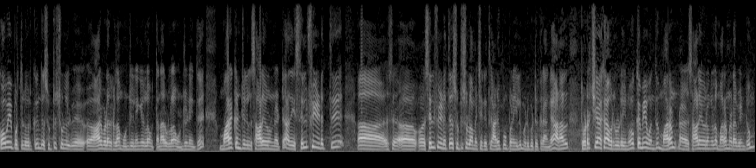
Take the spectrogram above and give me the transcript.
கோவையை பொறுத்தளவிற்கு இந்த சுற்றுச்சூழல் ஆர்வலர்களாம் ஒன்று இளைஞர்களாம் தன்னார்வலாம் ஒன்றிணைந்து மரக்கன்றுகள் சாலையோரம் நட்டு அதை செல்ஃபி எடுத்து செல்ஃபி எடுத்து சுற்றுச்சூழல் அமைச்சகத்துக்கு அனுப்பும் பணியிலும் ஈடுபட்டிருக்கிறாங்க. ஆனால் தொடர்ச்சியாக அவர்களுடைய நோக்கமே வந்து மரம் சாலையோரங்களில் மரம் நட வேண்டும்.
